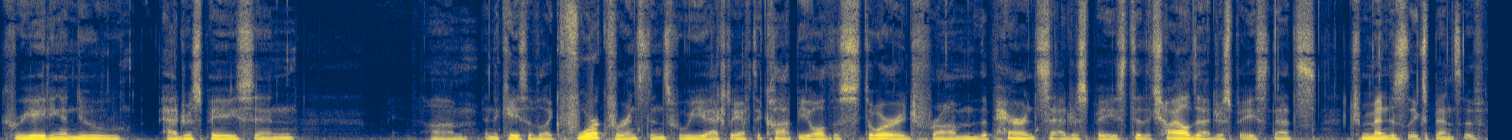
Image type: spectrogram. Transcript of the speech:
creating a new address space, and um, in the case of like fork, for instance, we actually have to copy all the storage from the parent's address space to the child's address space. And that's tremendously expensive.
